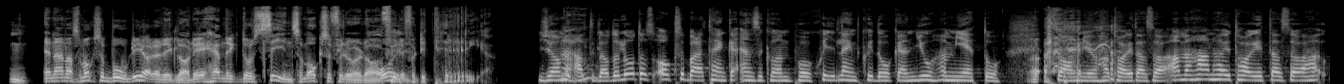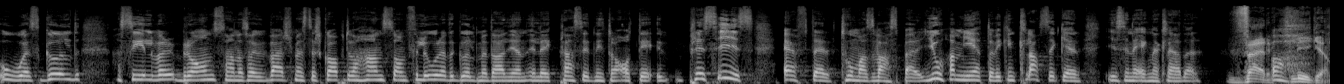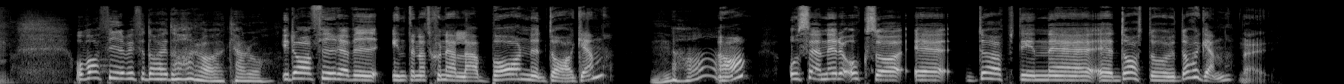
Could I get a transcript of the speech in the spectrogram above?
En annan som också borde göra dig glad, det är Henrik Dorsin som också fyller år idag och fyller 43. Gör mig alltid glad. Och låt oss också bara tänka en sekund på skidlängd, skidåkaren Juha Mieto som ju har tagit alltså, ja men han har ju tagit alltså OS-guld, silver, brons, han har tagit världsmästerskap. Det var han som förlorade guldmedaljen i Lake Placid 1980, precis efter Thomas Wassberg. Juha Mieto, vilken klassiker i sina egna kläder. Verkligen. Och vad firar vi för dag idag då, Karo? Idag firar vi internationella barndagen. Jaha. Ja. Och sen är det också eh, döp din eh, eh, datordagen. Nej.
